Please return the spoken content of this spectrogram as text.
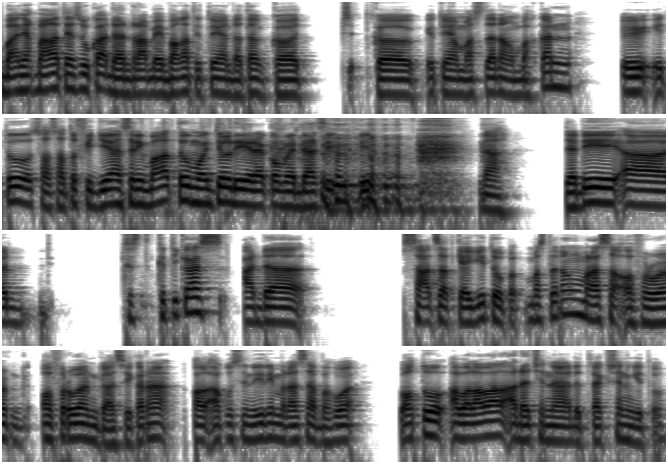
banyak banget yang suka dan rame banget itu yang datang ke ke itu yang Mas Danang. Bahkan itu salah satu video yang sering banget tuh muncul di rekomendasi feed. Nah, jadi uh, ketika ada saat-saat kayak gitu, Mas Danang merasa overwhelmed overwhelmed gak sih? Karena kalau aku sendiri merasa bahwa waktu awal-awal ada channel detection gitu,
